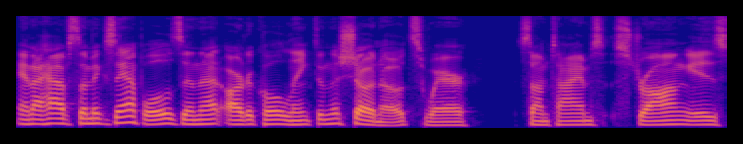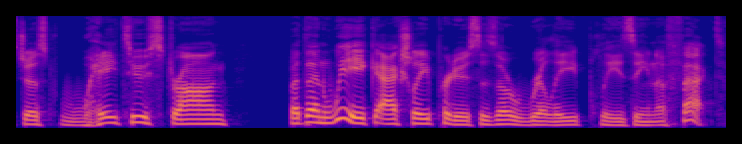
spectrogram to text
And I have some examples in that article linked in the show notes where sometimes strong is just way too strong, but then weak actually produces a really pleasing effect.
